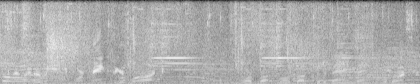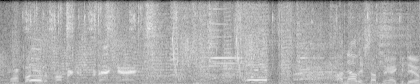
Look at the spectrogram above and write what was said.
That might not give you more bang for your buck. More buck, more buck for the bang, bang for the buck. More buck for the popper just for that guy. Oh, now there's something I could do. I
